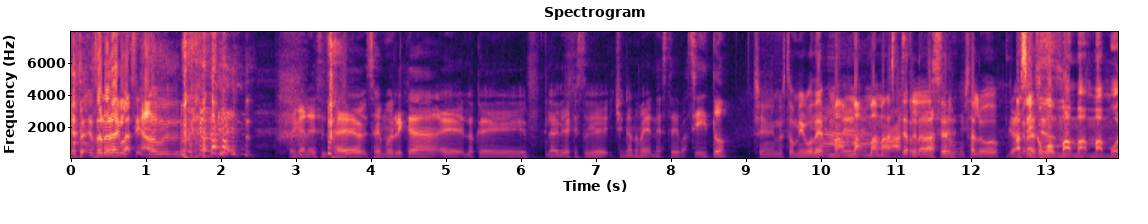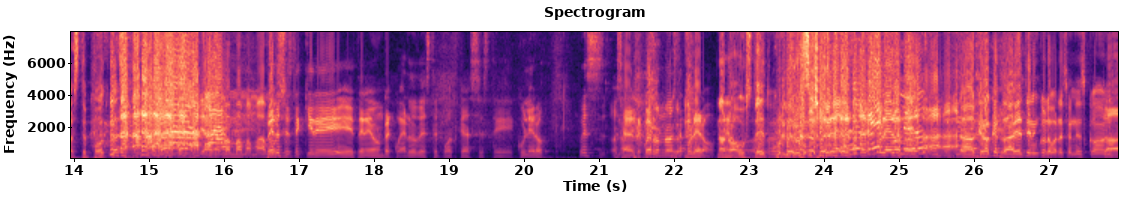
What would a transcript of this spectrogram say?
Eso, eso no era glaseado, güey. Oigan, sabe muy rica eh, lo que la bebida que estoy chingándome en este vasito. Sí, nuestro amigo de Ah. Mamá Eh, Master Master Láser. Láser. Un saludo. Gracias. Así como ma- ma- mamó este podcast. Ya, mamá. Pero si usted quiere eh, tener un recuerdo de este podcast, este culero, pues, o sea, el recuerdo no está culero. No, no, usted, culero. sí. Usted culero. No, creo que todavía tienen colaboraciones con Todavía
